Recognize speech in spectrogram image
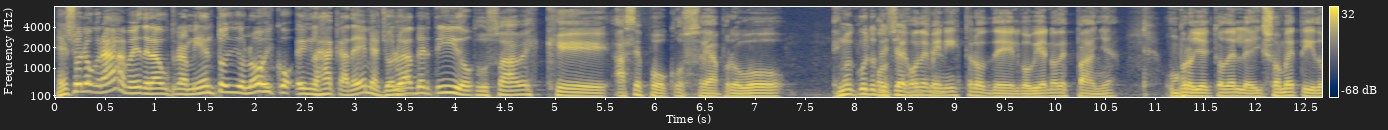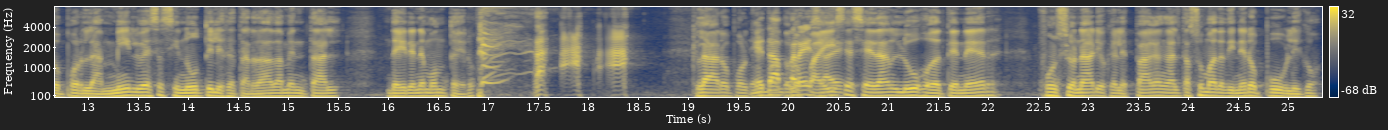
Eso es lo grave del adoctrinamiento ideológico en las academias. Yo lo he advertido. Tú sabes que hace poco se aprobó en el Consejo de. Ministros del Gobierno de España un proyecto de ley sometido por la mil veces inútil y retardada mental de Irene Montero. claro, porque Está cuando presa, los países eh. se dan lujo de tener funcionarios que les pagan alta suma de dinero público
